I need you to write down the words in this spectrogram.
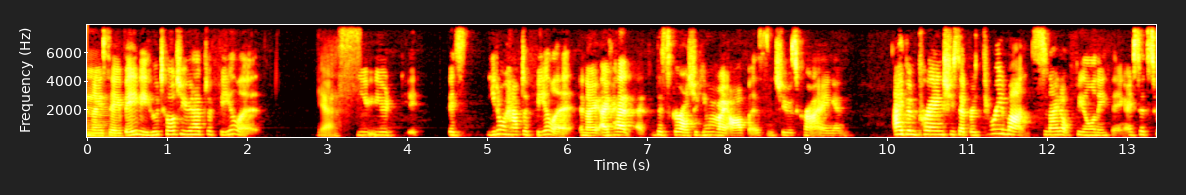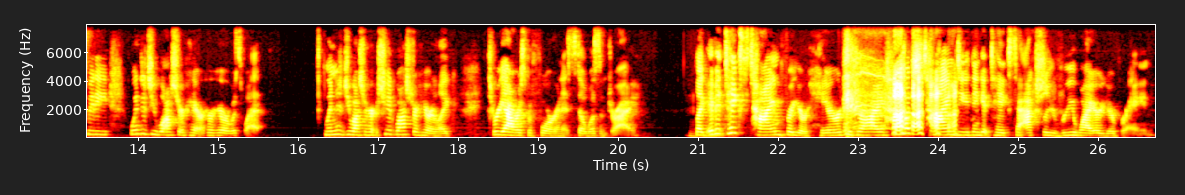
And I say, Mm, Baby, who told you you have to feel it? yes. You you it- it's you don't have to feel it. And I, I've had uh, this girl, she came in my office and she was crying and I've been praying, she said, for three months and I don't feel anything. I said, Sweetie, when did you wash your hair? Her hair was wet. When did you wash her hair? She had washed her hair like three hours before and it still wasn't dry. Like, if Mhm. it takes time for your hair to dry, how much time do you think it takes to actually rewire your brain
